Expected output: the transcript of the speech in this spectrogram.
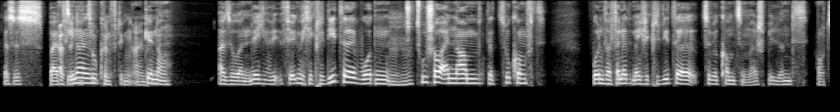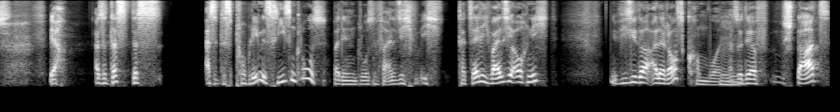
das ist bei also Fehlern, die zukünftigen Einnahmen. Genau. Also für irgendwelche Kredite wurden mhm. Zuschauereinnahmen der Zukunft wurden verwendet, um welche Kredite zu bekommen zum Beispiel. Und Out. ja, also das, das, also das Problem ist riesengroß bei den großen Vereinen. Also ich, ich tatsächlich weiß ich auch nicht, wie sie da alle rauskommen wollen. Mhm. Also der Staat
